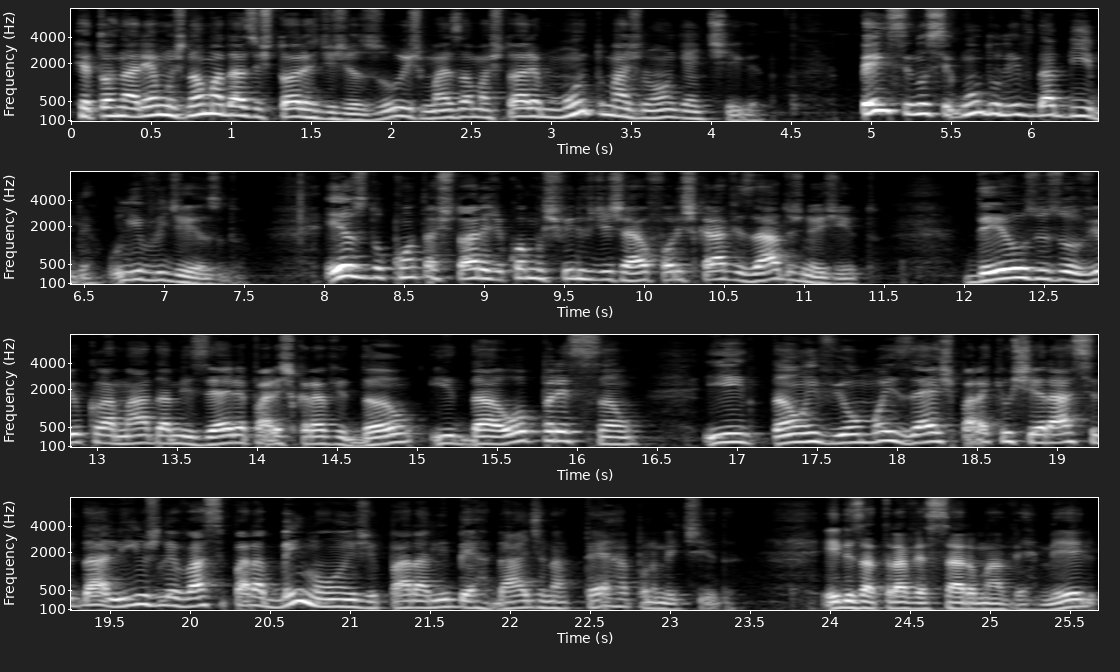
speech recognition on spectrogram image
retornaremos não uma das histórias de Jesus, mas a uma história muito mais longa e antiga. Pense no segundo livro da Bíblia, o livro de Êxodo. Êxodo conta a história de como os filhos de Israel foram escravizados no Egito. Deus os ouviu clamar da miséria para a escravidão e da opressão e então enviou Moisés para que os tirasse dali e os levasse para bem longe, para a liberdade na terra prometida. Eles atravessaram o Mar Vermelho,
